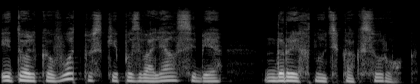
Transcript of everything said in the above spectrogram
И только в отпуске позволял себе дрыхнуть, как сурок.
